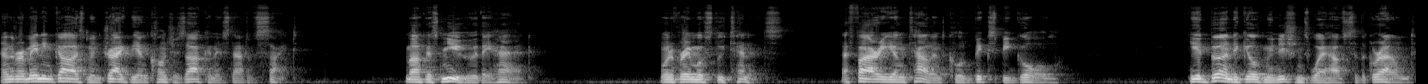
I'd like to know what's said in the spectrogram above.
and the remaining guardsmen dragged the unconscious Arcanist out of sight. Marcus knew who they had. One of Ramos' lieutenants, a fiery young talent called Bixby Gall. He had burned a guild munitions warehouse to the ground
